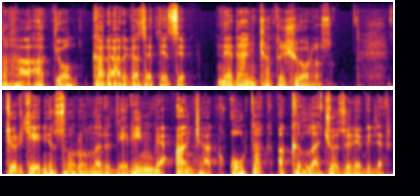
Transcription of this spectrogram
Daha Akyol, Karar Gazetesi. Neden çatışıyoruz? Türkiye'nin sorunları derin ve ancak ortak akılla çözülebilir.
